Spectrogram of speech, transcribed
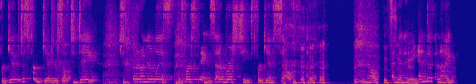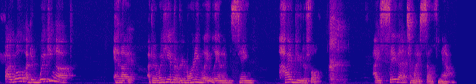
forgive just forgive yourself today. Just put it on your list. The first thing instead of brush teeth forgive self. Then, you know That's and so then at good. the end of the night i will i've been waking up and i i've been waking up every morning lately and i'm saying hi beautiful. I say that to myself now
